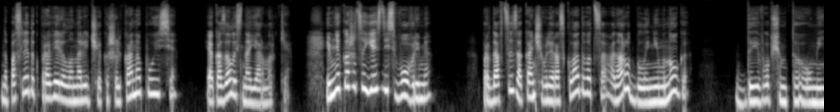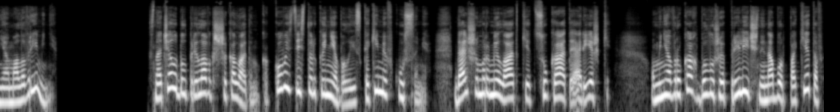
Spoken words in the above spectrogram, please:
Напоследок проверила наличие кошелька на поясе и оказалась на ярмарке. И мне кажется, я здесь вовремя. Продавцы заканчивали раскладываться, а народ было немного. Да и, в общем-то, у меня мало времени. Сначала был прилавок с шоколадом, какого здесь только не было и с какими вкусами. Дальше мармеладки, цукаты, орешки. У меня в руках был уже приличный набор пакетов,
